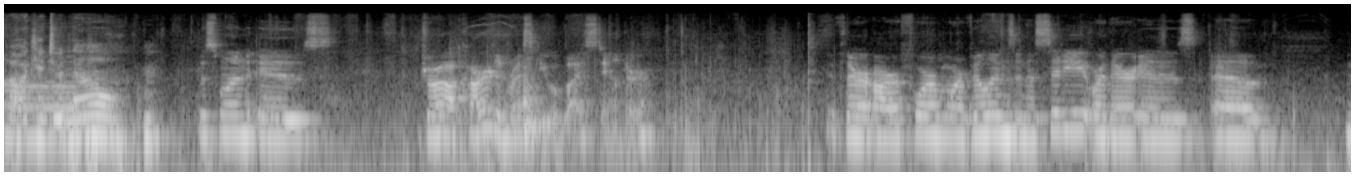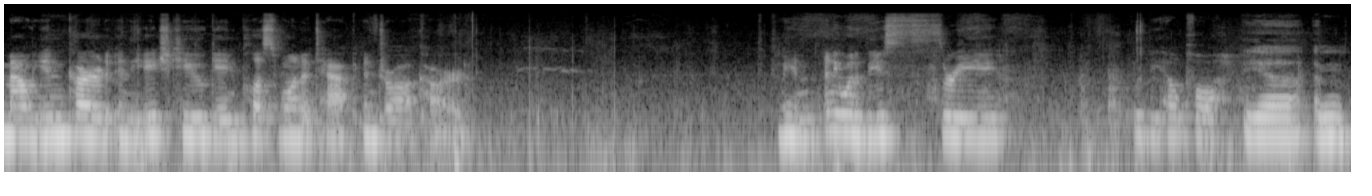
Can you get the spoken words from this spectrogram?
Oh, I can't do it Um, now. This one is draw a card and rescue a bystander. If there are four or more villains in the city, or there is a Miao Yin card in the HQ, gain plus one attack and draw a card. I mean, any one of these three would be helpful. Yeah, I'm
